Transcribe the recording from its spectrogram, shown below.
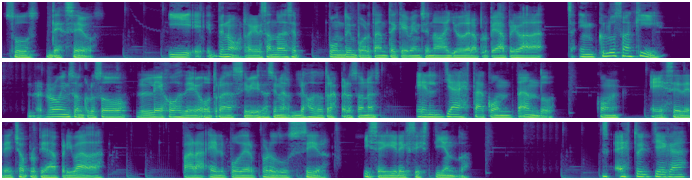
sus deseos. Y eh, de no, regresando a ese punto importante que mencionaba yo de la propiedad privada, incluso aquí Robinson cruzó lejos de otras civilizaciones, lejos de otras personas, él ya está contando con ese derecho a propiedad privada para él poder producir y seguir existiendo. Esto llega,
